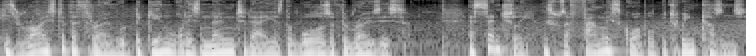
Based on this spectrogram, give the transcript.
His rise to the throne would begin what is known today as the Wars of the Roses. Essentially, this was a family squabble between cousins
